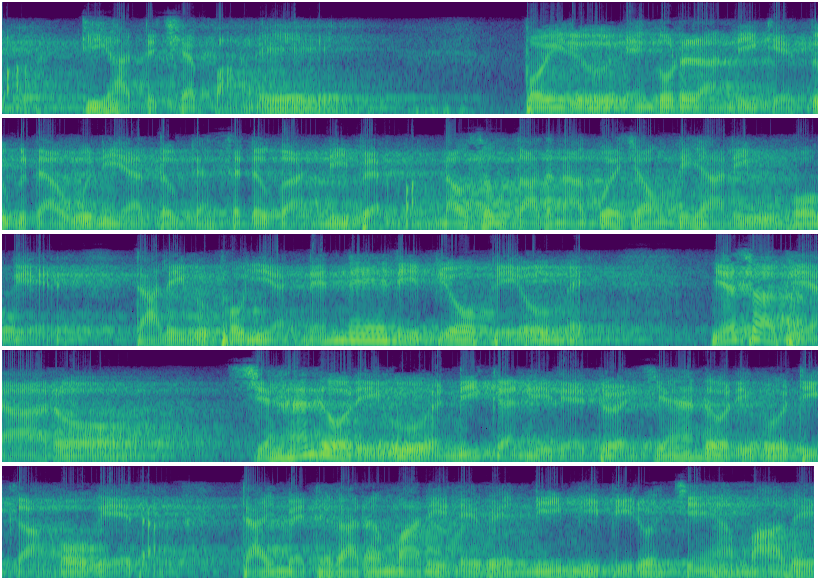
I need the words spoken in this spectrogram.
မှာဒီဟာတစ်ချက်ပါတယ်ဘုန်းကြီးတို့အင်္ဂုတ္တရနိကေသုက္ကတဝိနည်းတုတ်တံစတုကနိဘက်မှာနောက်ဆုံးသာသနာကွယ်ကြောင်းတရားလေးကိုဟောခဲ့တယ်ဒါလေးကိုဘုန်းကြီးကနည်းနည်းလေးပြောပြအောင်မယ်မြတ်စွာဘုရားကတော့ယဟန်တော်တွေကိုအနိကနေတဲ့အတွက်ယဟန်တော်တွေကိုအဓိကဟောခဲ့တာဒါပေမဲ့တရားဓမ္မတွေလည်းပဲနီးမိပြီးတော့ကျင့်ရမှာပဲ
